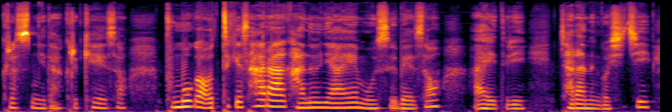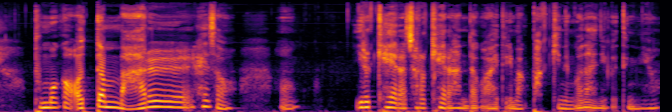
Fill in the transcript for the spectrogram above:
그렇습니다. 그렇게 해서 부모가 어떻게 살아가느냐의 모습에서 아이들이 자라는 것이지 부모가 어떤 말을 해서 어 이렇게 해라 저렇게 해라 한다고 아이들이 막 바뀌는 건 아니거든요.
